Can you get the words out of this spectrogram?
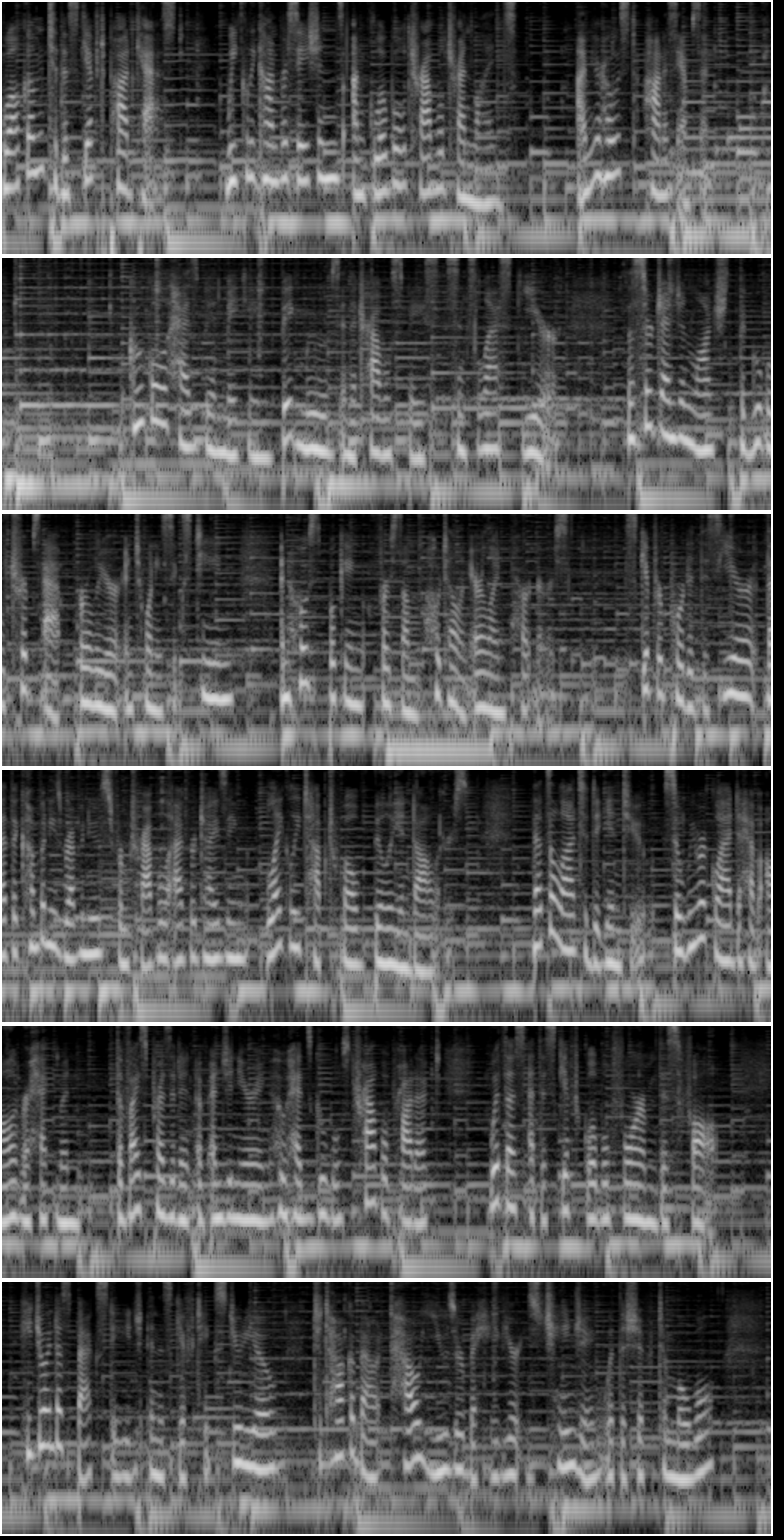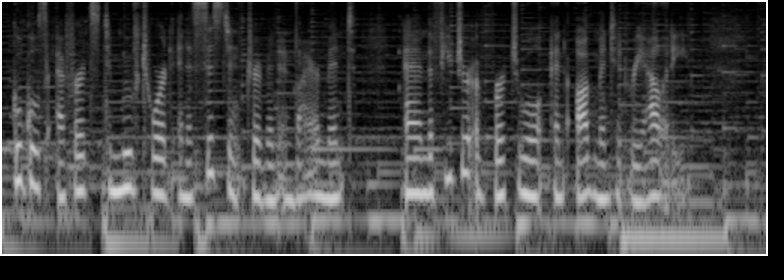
Welcome to the Skift Podcast, weekly conversations on global travel trend lines. I'm your host, Hannah Sampson. Google has been making big moves in the travel space since last year. The search engine launched the Google Trips app earlier in 2016 and hosts booking for some hotel and airline partners. Skift reported this year that the company's revenues from travel advertising likely top $12 billion. That's a lot to dig into, so we were glad to have Oliver Heckmann, the Vice President of Engineering who heads Google's travel product, with us at the Skift Global Forum this fall. He joined us backstage in the Skift Take studio to talk about how user behavior is changing with the shift to mobile, Google's efforts to move toward an assistant driven environment, and the future of virtual and augmented reality.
